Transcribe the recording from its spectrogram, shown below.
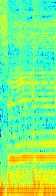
say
